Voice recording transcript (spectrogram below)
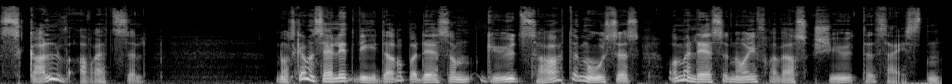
skalv av redsel. Nå skal vi se litt videre på det som Gud sa til Moses, og vi leser nå ifra vers 7 til 16.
